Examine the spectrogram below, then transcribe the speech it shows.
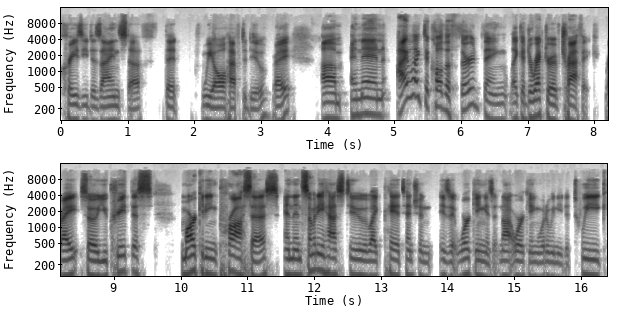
crazy design stuff that we all have to do, right? Um, and then I like to call the third thing like a director of traffic, right? So you create this marketing process and then somebody has to like pay attention is it working is it not working what do we need to tweak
